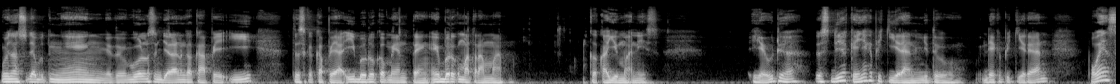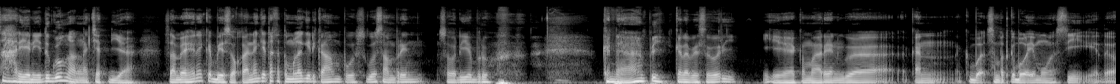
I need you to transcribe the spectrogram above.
Gue langsung cabut ngeng gitu. Gue langsung jalan ke KPI terus ke KPI baru ke Menteng eh baru ke Matraman ke Kayu Manis. Ya udah terus dia kayaknya kepikiran gitu. Dia kepikiran pokoknya seharian itu gue nggak ngechat dia sampai akhirnya kebesokannya kita ketemu lagi di kampus gue samperin sorry ya bro kenapa kenapa sorry Iya kemarin gue kan keba sempat kebawa emosi gitu.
